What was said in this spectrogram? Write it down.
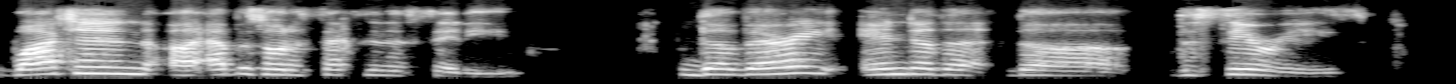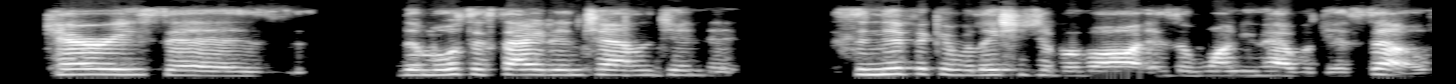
watching an episode of Sex in the City. The very end of the the the series, Carrie says the most exciting, challenging, significant relationship of all is the one you have with yourself.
